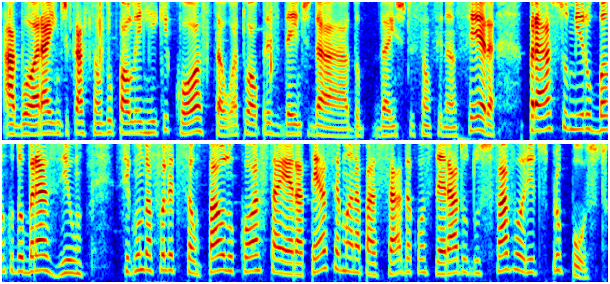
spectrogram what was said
agora a indicação do Paulo Henrique Costa, o atual presidente da, do- da instituição financeira, para assumir o Banco do Brasil. Segundo a Folha de São Paulo, Costa era até a semana passada considerado um dos favoritos para o posto.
